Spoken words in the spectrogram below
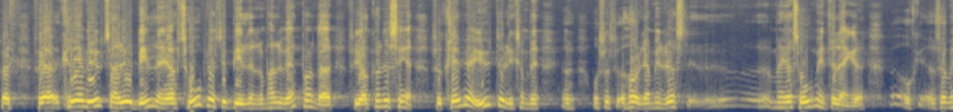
För, för jag klev ut så här ur bilden. Jag såg plötsligt bilden, de hade vänt på den där så jag kunde se. Så klev jag ut och, liksom, och så hörde jag min röst men jag såg mig inte längre. Och så,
